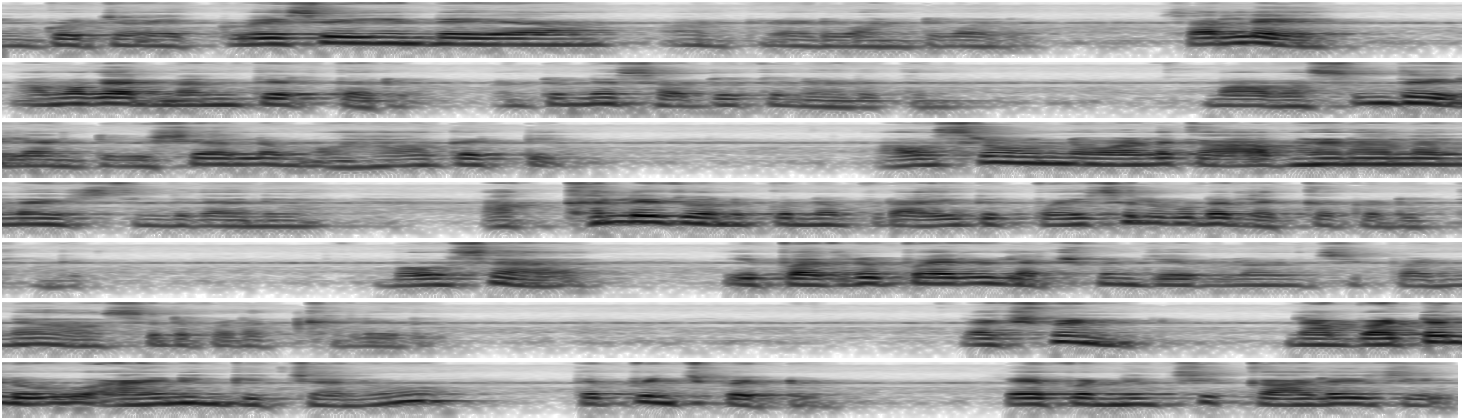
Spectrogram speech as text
ఇంకొంచెం ఎక్కువేసేయండి అయ్యా అంటున్నాడు వంటవాడు. సర్లే అమ్మగారు నన్ను తిడతారు అంటూనే సర్దుతున్నాడు అతను. మా వసుంధర ఇలాంటి విషయాల్లో మహాగట్టి. అవసరం ఉన్న వాళ్ళకి ఆభరణాలన్నా ఇస్తుంది కానీ అక్కర్లేదు అనుకున్నప్పుడు ఐదు పైసలు కూడా లెక్క కడుగుతుంది. బహుశా ఈ పది రూపాయలు లక్ష్మణ్ జేబులోంచి పడినా ఆశ్చర్యపడక్కర్లేదు లక్ష్మణ్ నా బట్టలు ఆయనకి ఇచ్చాను తెప్పించి పెట్టు. రేపటి నుంచి కాలేజీ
